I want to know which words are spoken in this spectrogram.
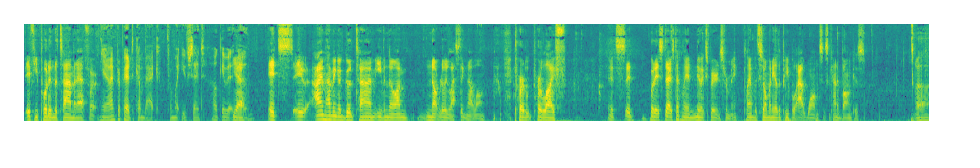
if you put in the time and effort. Yeah, I'm prepared to come back from what you've said. I'll give it a Yeah. go. It's it, I'm having a good time, even though I'm not really lasting that long per per life. It's it, but it's it's definitely a new experience for me playing with so many other people at once. It's kind of bonkers. Uh,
